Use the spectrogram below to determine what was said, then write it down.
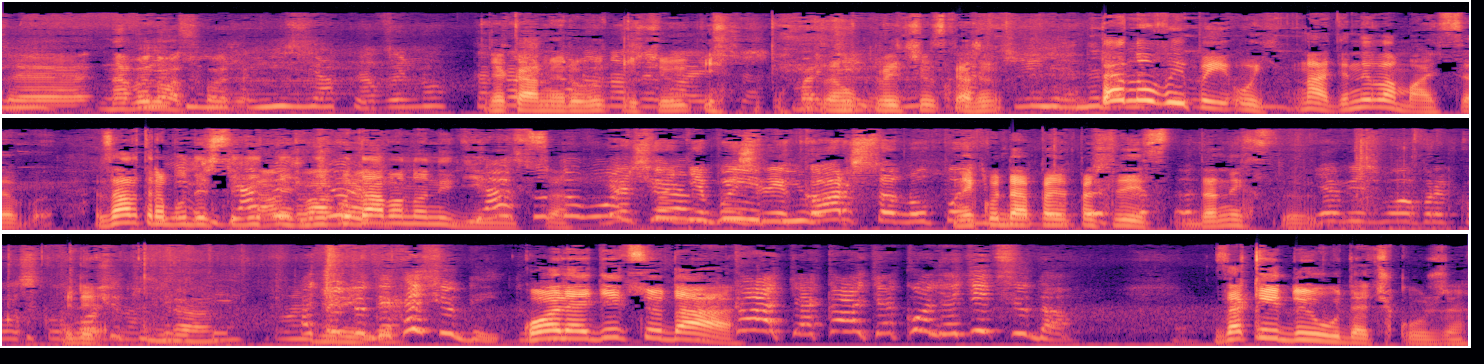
це на вино схоже. пить? Нельзя На вино? Так, Я камеру виключу? Мартіні. Там включу, скажем. Ні, не Та ну випий. Ой, Надя, не ламайся. Завтра будеш Я сидіти, не нікуди воно не Я з дінеться. Я удовольствием сьогодні без вип'ю. лікарства, ну пойду. Нікуди пошли, до них. Я візьму абрикоску. Іди. можна? А що туди? Хай сюди. Коля, йдіть сюди. Катя, Коля, йдіть сюди. Закидуй удочку вже.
